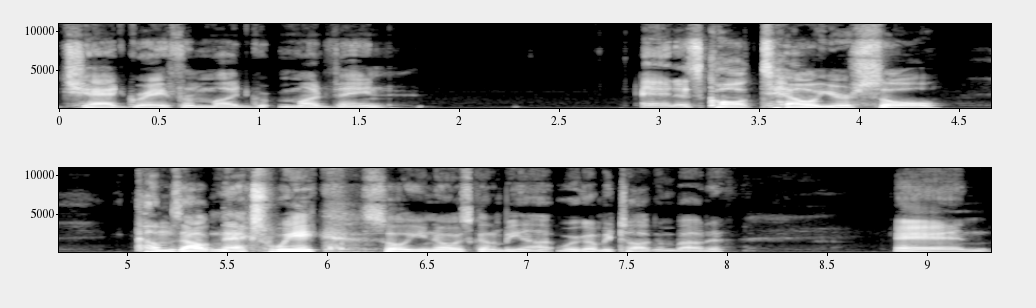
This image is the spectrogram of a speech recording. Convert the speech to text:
Chad Gray from Mud Mudvayne, and it's called "Tell Your Soul." It comes out next week, so you know it's gonna be on. We're gonna be talking about it, and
